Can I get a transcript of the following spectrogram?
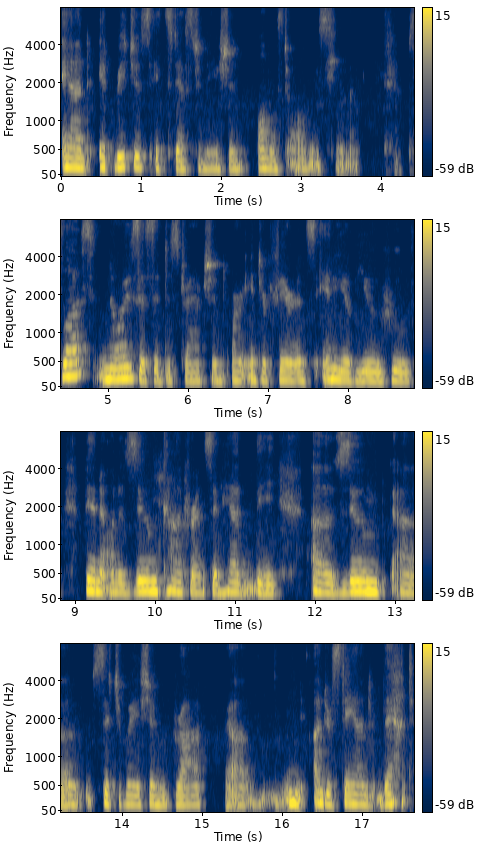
and it reaches its destination, almost always human. Plus noise as a distraction or interference. Any of you who've been on a Zoom conference and had the uh, Zoom uh, situation drop uh, understand that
